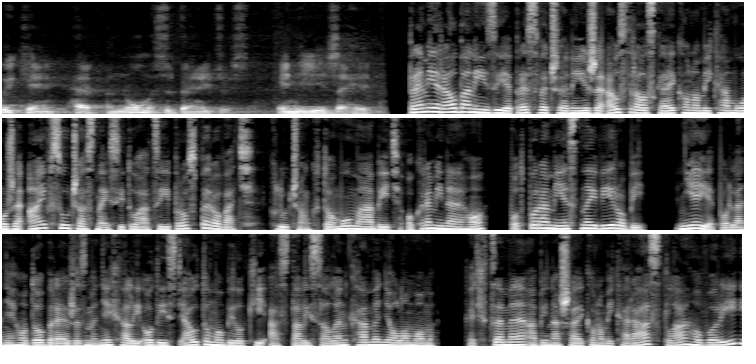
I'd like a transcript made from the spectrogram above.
we can have enormous advantages in the years ahead. Premiér Albanízy je presvedčený, že austrálska ekonomika môže aj v súčasnej situácii prosperovať. Kľúčom k tomu má byť okrem iného podpora miestnej výroby. Nie je podľa neho dobré, že sme nechali odísť automobilky a stali sa len kameňolomom. Keď chceme, aby naša ekonomika rástla, hovorí,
